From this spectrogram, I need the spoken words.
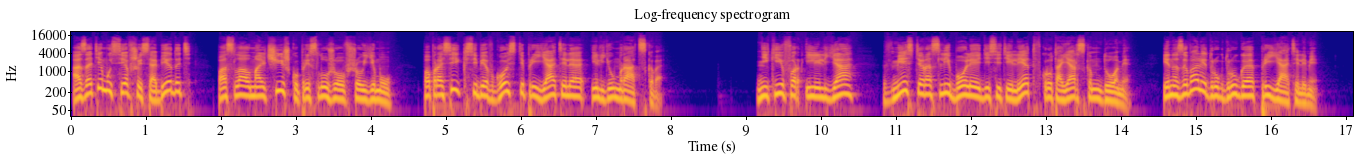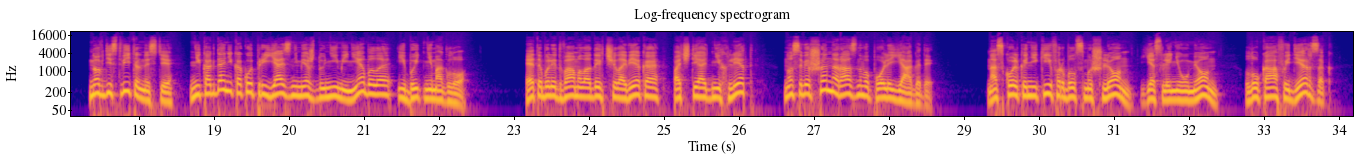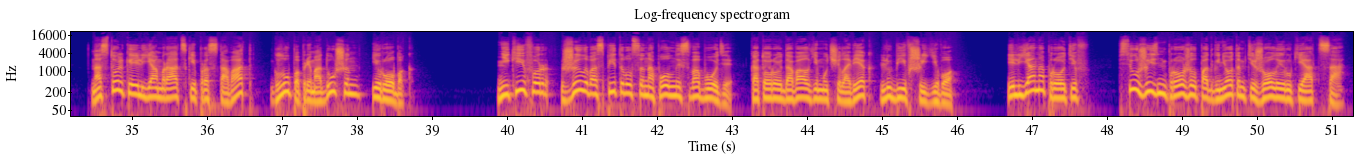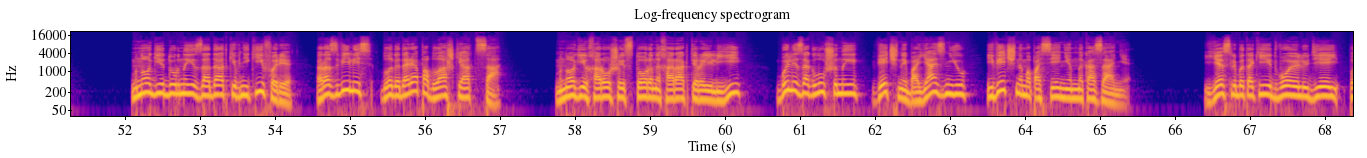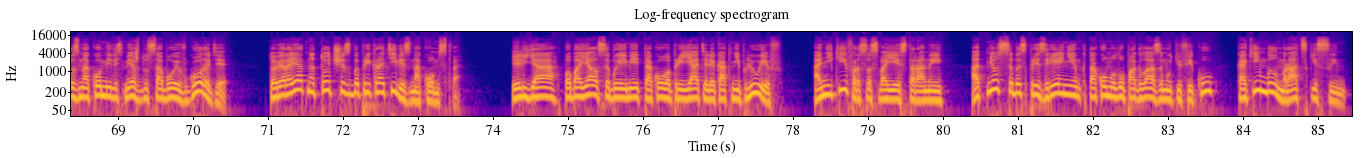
а затем, усевшись обедать, послал мальчишку, прислуживавшего ему, попросить к себе в гости приятеля Илью Мрацкого. Никифор и Илья вместе росли более десяти лет в Крутоярском доме и называли друг друга приятелями – но в действительности никогда никакой приязни между ними не было и быть не могло. Это были два молодых человека почти одних лет, но совершенно разного поля ягоды. Насколько Никифор был смышлен, если не умен, лукав и дерзок, настолько Илья Мрацкий простоват, глупо прямодушен и робок. Никифор жил и воспитывался на полной свободе, которую давал ему человек, любивший его – Илья, напротив, всю жизнь прожил под гнетом тяжелой руки отца. Многие дурные задатки в Никифоре развились благодаря поблажке отца. Многие хорошие стороны характера Ильи были заглушены вечной боязнью и вечным опасением наказания. Если бы такие двое людей познакомились между собой в городе, то, вероятно, тотчас бы прекратили знакомство – Илья побоялся бы иметь такого приятеля, как Неплюев, а Никифор со своей стороны отнесся бы с презрением к такому лупоглазому тюфику, каким был мратский сын.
